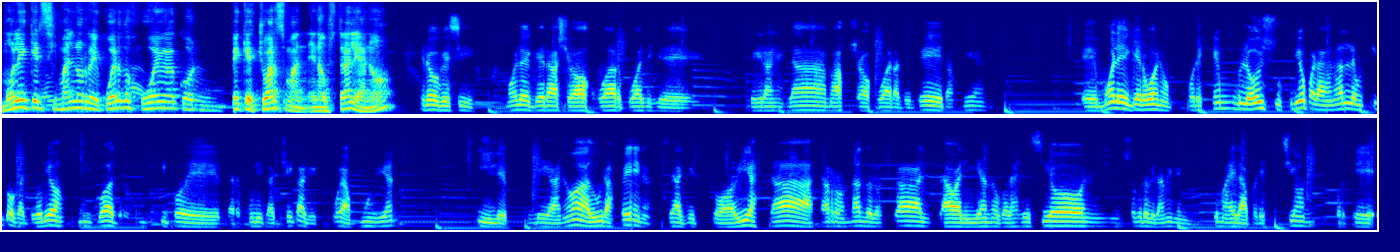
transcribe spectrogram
Moleker, si mal no recuerdo, juega con Peke Schwarzman en Australia, ¿no? Creo que sí. Moleker ha llegado a jugar cuales de, de Grand Slam, ha llegado a jugar ATP también. Eh, Moleker, bueno, por ejemplo, hoy sufrió para ganarle a un chico categoría 2004, un chico de, de República Checa que juega muy bien y le, ganó a duras penas. O sea que todavía está, está rondando los cal, estaba lidiando con las lesiones. Yo creo que también el tema de la presión, porque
